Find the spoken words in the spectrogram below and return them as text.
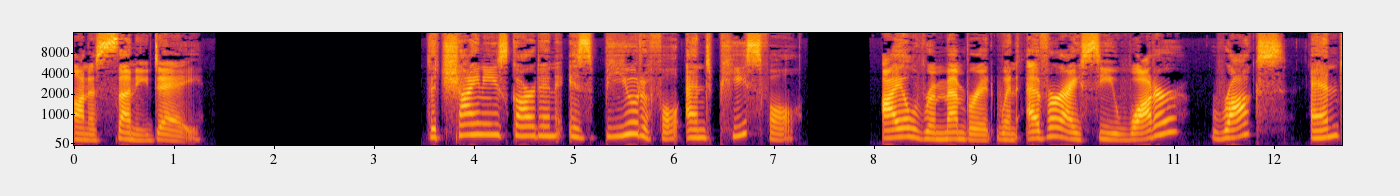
on a sunny day. The Chinese garden is beautiful and peaceful. I'll remember it whenever I see water, rocks, and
